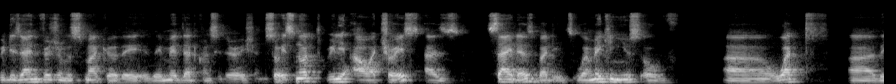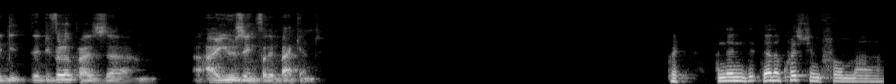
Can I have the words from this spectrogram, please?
redesigned version of SmartCare, they, they made that consideration. So it's not really our choice as CIDRZ, but it's, we're making use of uh, what uh, the, the developers um, are using for the backend. Great. And then the other question from uh,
